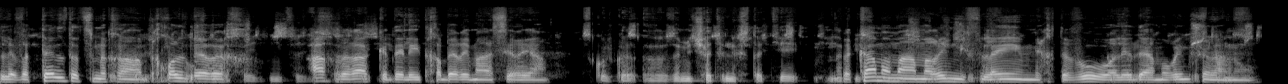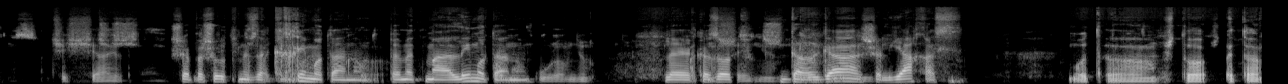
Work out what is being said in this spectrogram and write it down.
לבטל את עצמך בכל דרך, אך ורק כדי להתחבר עם העשירייה. Сколько э, замечательных статей וכמה написано, מאמרים что נפלאים נכתבו על ידי המורים שלנו, очищают שפשוט מזככים אותנו, באמת מעלים אותנו уровню. לכזאת דרגה של יחס, Вот э, что это,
